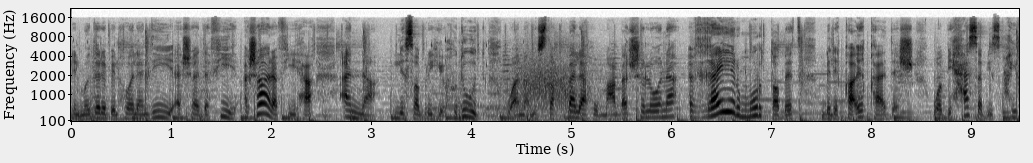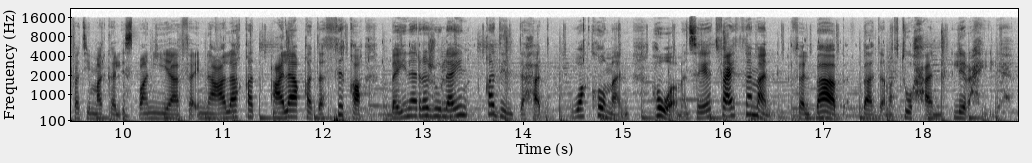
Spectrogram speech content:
للمدرب الهولندي أشاد فيه أشار فيها أن لصبره حدود. موجود وأن مستقبله مع برشلونة غير مرتبط بلقاء قادش. وبحسب صحيفة ماركا الإسبانية فإن علاقة علاقة الثقة بين الرجلين قد انتهت. وكومان هو من سيدفع الثمن فالباب بات مفتوحا لرحيله.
